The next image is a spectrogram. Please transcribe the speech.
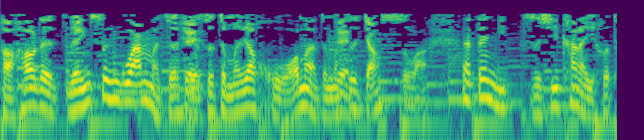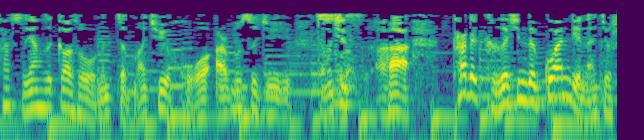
好好的人生观嘛，哲学是怎么要活嘛，怎么是讲死亡？那但你仔细看了以后，他实际上是告诉我们怎么去活，而不是去怎么去死啊。他的核心的观点呢，就是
